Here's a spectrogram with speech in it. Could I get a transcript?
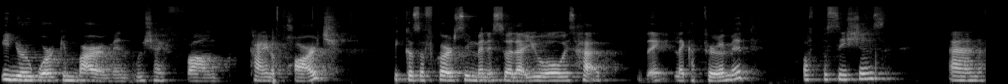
in your work environment which i found kind of harsh. Because of course in venezuela you always had like a pyramid of positions and of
